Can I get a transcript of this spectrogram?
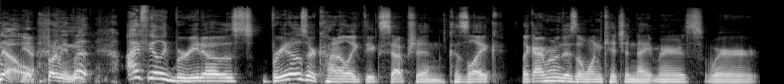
No, Yeah. but I mean But I feel like burritos, burritos are kind of like the exception because like like I remember there's a one kitchen nightmares where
